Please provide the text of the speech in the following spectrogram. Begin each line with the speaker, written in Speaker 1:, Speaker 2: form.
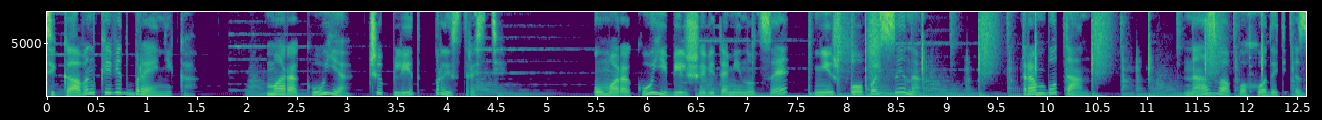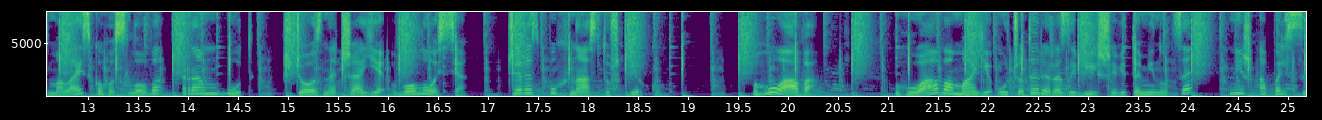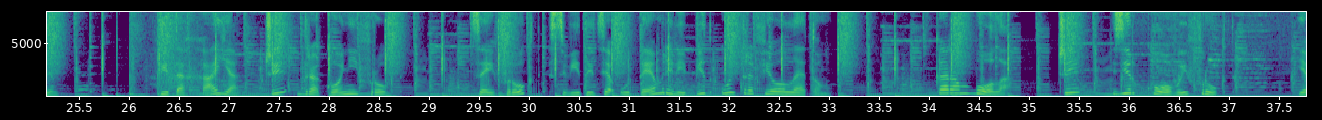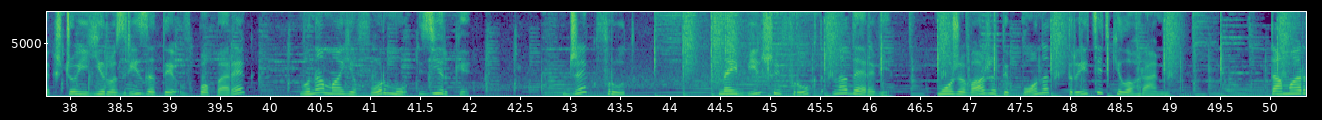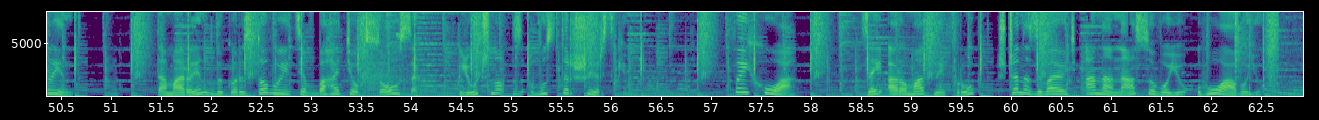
Speaker 1: Цікавинки від Бренніка. Маракуя чи плід пристрасті. У маракуї більше вітаміну С, ніж у апельсина. Рамбутан. Назва походить з малайського слова рамбут, що означає волосся через пухнасту шкірку. Гуава. Гуава має у 4 рази більше вітаміну С, ніж апельсин. Пітахая чи драконій фрукт. Цей фрукт світиться у темряві під ультрафіолетом. Карамбола чи зірковий фрукт. Якщо її розрізати впоперек, вона має форму зірки. Джекфрут найбільший фрукт на дереві. Може важити понад 30 кілограмів. Тамаринд. Тамаринд використовується в багатьох соусах, включно з вустерширським. Фейхуа цей ароматний фрукт ще називають ананасовою гуавою.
